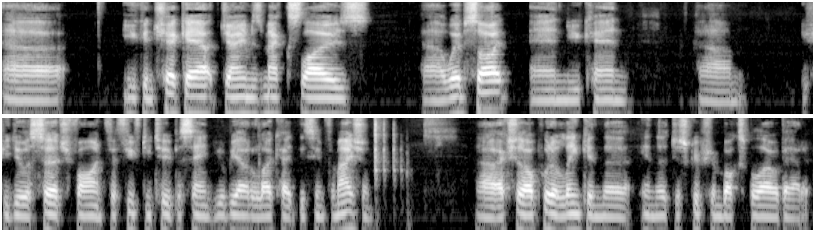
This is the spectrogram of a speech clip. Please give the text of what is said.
uh, you can check out James Maxlow's uh, website and you can, um, if you do a search find for 52%, you'll be able to locate this information. Uh, actually, I'll put a link in the in the description box below about it.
